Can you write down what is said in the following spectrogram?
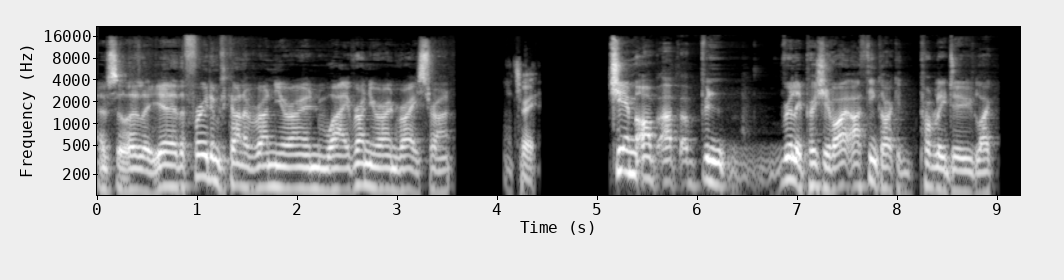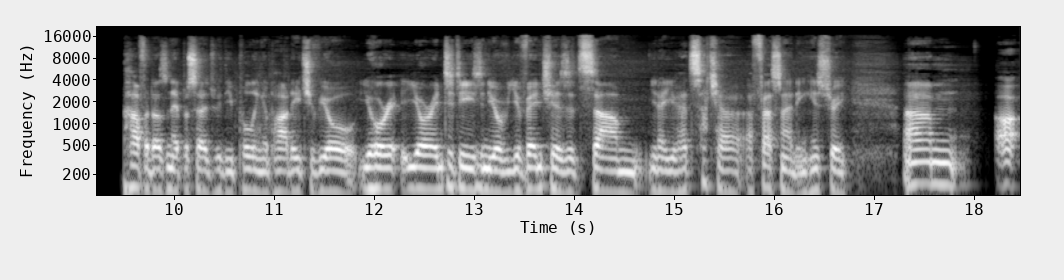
absolutely. Yeah, the freedom to kind of run your own way, run your own race, right? That's right. Jim, I've, I've been really appreciative. I, I, think I could probably do like half a dozen episodes with you pulling apart each of your your your entities and your your ventures. It's um you know you've had such a, a fascinating history. Um, I,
